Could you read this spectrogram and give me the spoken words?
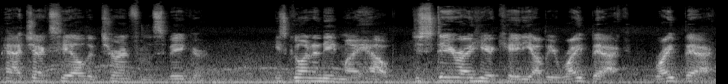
Patch exhaled and turned from the speaker. He's going to need my help. Just stay right here, Katie. I'll be right back. Right back.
